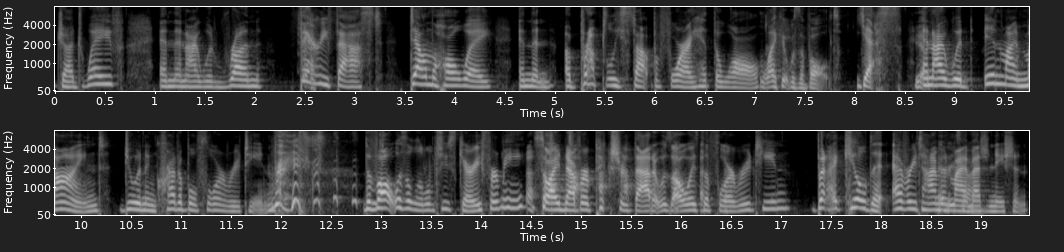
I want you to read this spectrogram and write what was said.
judge wave, and then I would run very fast down the hallway and then abruptly stop before I hit the wall. like it was a vault Yes. And I would, in my mind, do an incredible floor routine. Right. the vault was a little too scary for me. So I never pictured that. It was always the floor routine. But I killed it every time in my time. imagination.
